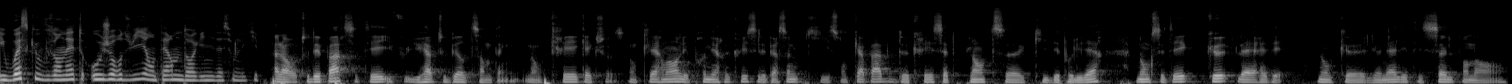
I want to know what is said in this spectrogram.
et où est-ce que vous en êtes aujourd'hui en termes d'organisation de l'équipe? Alors, au tout départ, c'était you have to build something, donc créer quelque chose. Donc, clairement, les premières recrues, c'est les personnes qui sont capables de créer cette plante euh, qui dépollue l'air. Donc, c'était que la R&D. Donc, Lionel était seul pendant,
